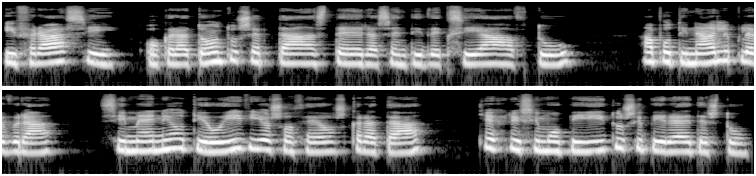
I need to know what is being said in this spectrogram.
Η φράση «Ο κρατών τους επτά αστέρας εν τη δεξιά αυτού» από την άλλη πλευρά σημαίνει ότι ο ίδιος ο Θεός κρατά και χρησιμοποιεί τους υπηρέτες Του.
